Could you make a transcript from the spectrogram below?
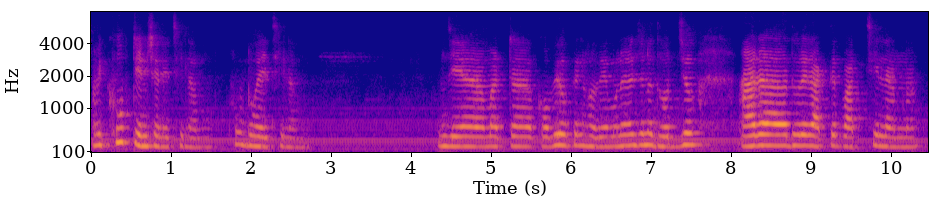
আমি খুব টেনশনে ছিলাম, খুব ভয়ে ছিলাম। যে আমারটা কবে ওপেন হবে? মনের জন্য ধৈর্য আর ধরে রাখতে পারছিলাম না।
